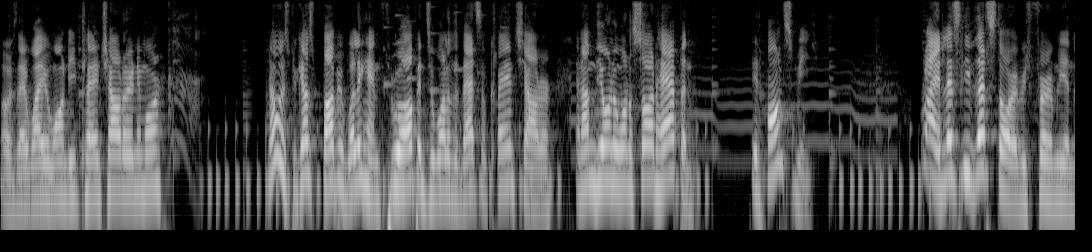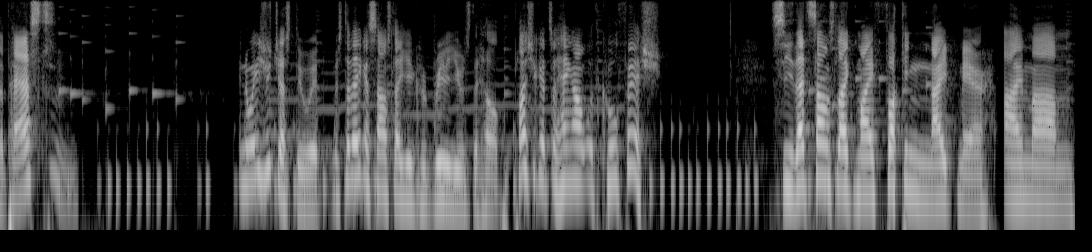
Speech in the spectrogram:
Oh, is that why you won't eat clam chowder anymore? No, it's because Bobby Willingham threw up into one of the vats of clam chowder, and I'm the only one who saw it happen. It haunts me. Right, let's leave that story firmly in the past. Anyway, you should just do it. Mr. Vega sounds like you could really use the help. Plus, you get to hang out with cool fish. See, that sounds like my fucking nightmare. I'm, um...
